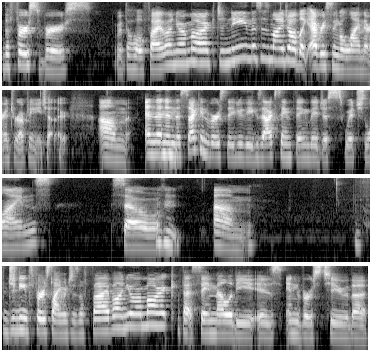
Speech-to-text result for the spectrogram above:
the first verse with the whole five on your mark, Janine, this is my job. Like every single line, they're interrupting each other. Um, and then in the second verse, they do the exact same thing. They just switch lines. So, um, Janine's first line, which is a five on your mark, that same melody is in verse two. The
